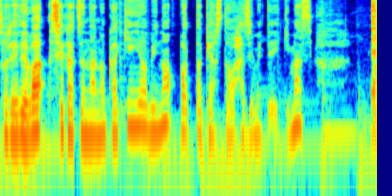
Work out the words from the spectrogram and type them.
それでは4月7日金曜日のポッドキャストを始めていきます。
